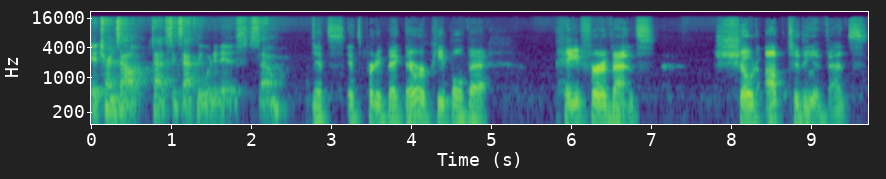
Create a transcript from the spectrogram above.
it turns out that's exactly what it is. So it's it's pretty big. There were people that paid for events, showed up to the events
